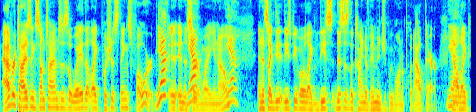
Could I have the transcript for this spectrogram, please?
advertising sometimes is the way that like pushes things forward. Yeah. In, in a Yeah. certain way, you know. Yeah. And it's like th- these people are like these. This is the kind of image we want to put out there. Yeah. Now, like,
